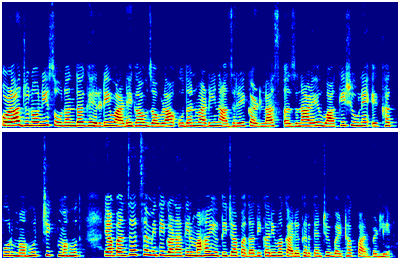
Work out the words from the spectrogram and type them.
कोळा जुनोनी सोनंद घेरडी वाढेगाव जवळा उदनवाडी नाझरे कडलास अजनाळे वाकी शिवणे एखतपूर महूद चिकमहूद या पंचायत समिती गणातील महायुतीच्या पदाधिकारी व कार्यकर्त्यांची बैठक पार पडली आहे.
